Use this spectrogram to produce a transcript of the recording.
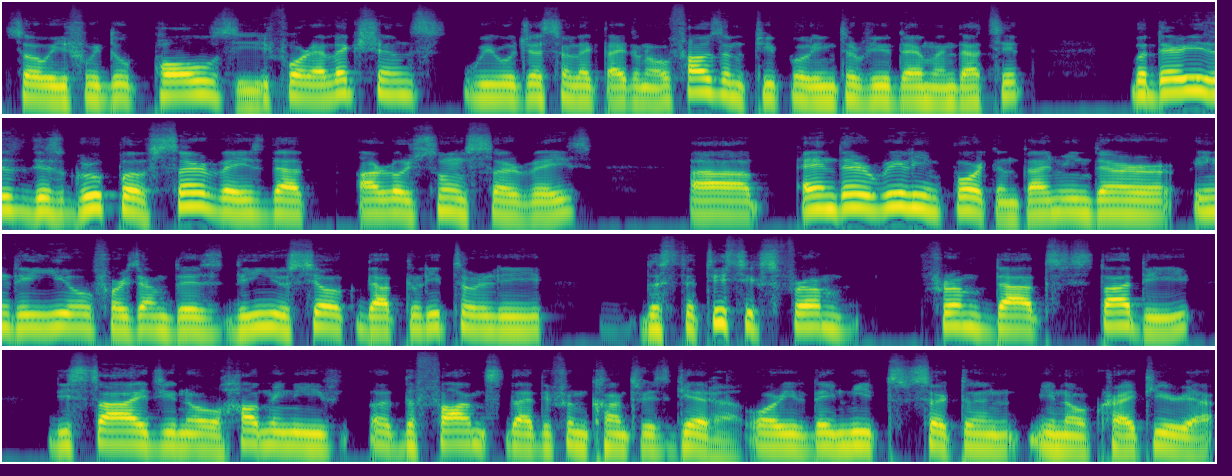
So if we do polls mm. before elections, we will just select, I don't know, a thousand people, interview them, and that's it. But there is this group of surveys that are longitudinal surveys, uh, and they're really important. I mean, they're in the EU, for example, there's the EU SILC that literally the statistics from from that study decide you know how many uh, the funds that different countries get yeah. or if they meet certain you know criteria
